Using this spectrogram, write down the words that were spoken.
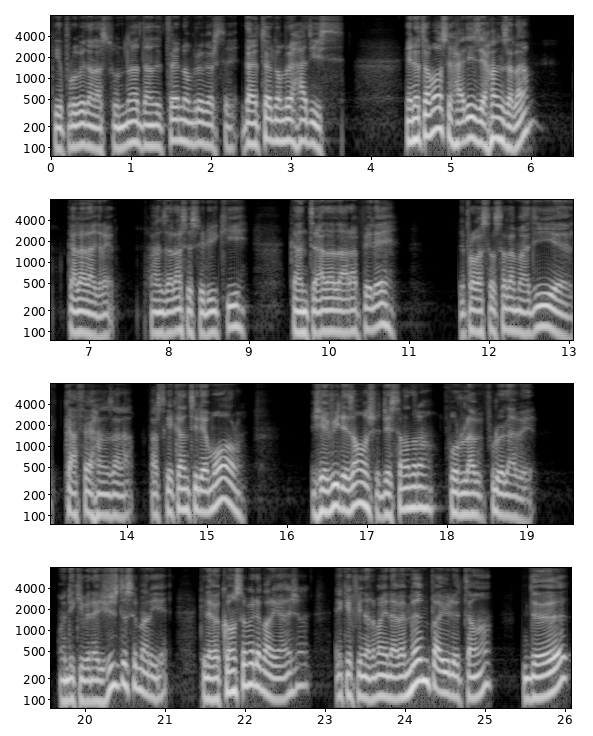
qui est prouvée dans la Sunna, dans de très nombreux versets, dans de très nombreux hadiths. Et notamment ce hadith de Hanzala, qu'Allah l'agrée. Hanzala, c'est celui qui, quand Allah l'a rappelé, le prophète sallam a dit, euh, qu'a fait Hanzala? Parce que quand il est mort, j'ai vu des anges descendre pour, le laver. On dit qu'il venait juste de se marier, qu'il avait consommé le mariage et que finalement il n'avait même pas eu le temps de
